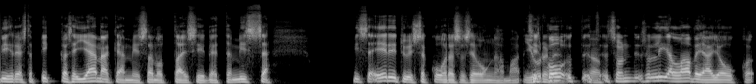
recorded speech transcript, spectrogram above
vihreistä pikkasen jämäkämmin sanottaisiin, että missä, missä erityisessä kohdassa se ongelma on. Juuri siis joo. se, on, se on liian lavea joukko,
